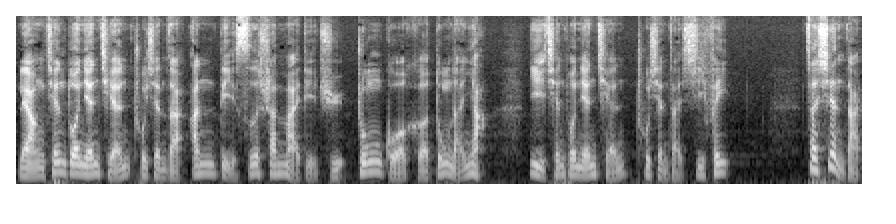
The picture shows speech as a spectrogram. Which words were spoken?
两千多年前出现在安第斯山脉地区、中国和东南亚，一千多年前出现在西非。在现代，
